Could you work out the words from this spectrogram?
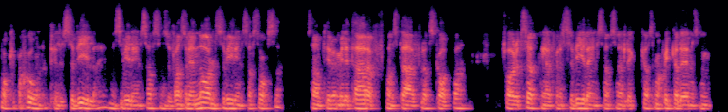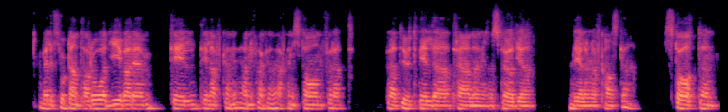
ockupationen till det civila, den civila insatsen. Så det fanns en enorm civil insats också. Samtidigt militära fanns där för att skapa förutsättningar för den civila insatsen att lyckas. Man skickade en väldigt stort antal rådgivare till, till Afghanistan för att, för att utbilda, träna, liksom stödja delar av den afghanska staten,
